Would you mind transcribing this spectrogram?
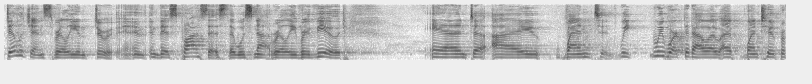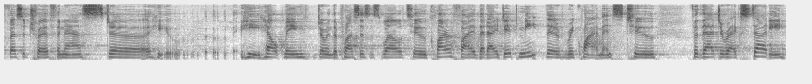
diligence really in, in, in this process that was not really reviewed and uh, I went, we, we worked it out. I, I went to Professor Triff and asked, uh, he, he helped me during the process as well to clarify that I did meet the requirements to, for that direct study.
